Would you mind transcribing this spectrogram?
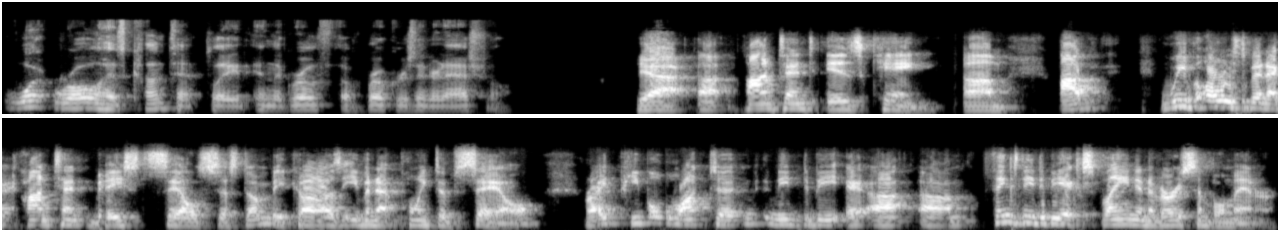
What role has content played in the growth of Brokers International? Yeah, uh, content is king. Um, we've always been a content based sales system because even at point of sale, right, people want to need to be, uh, um, things need to be explained in a very simple manner.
